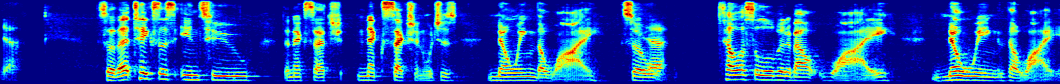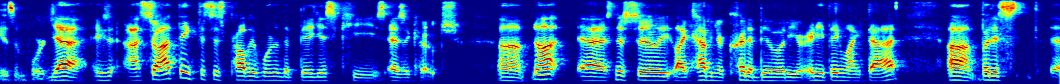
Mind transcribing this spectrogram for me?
yeah. So that takes us into the next section, next section, which is knowing the why. So yeah. tell us a little bit about why knowing the why is important. Yeah. So I think this is probably one of the biggest keys as a coach. Um, not as necessarily like having your credibility or anything like that, um, but it's uh,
